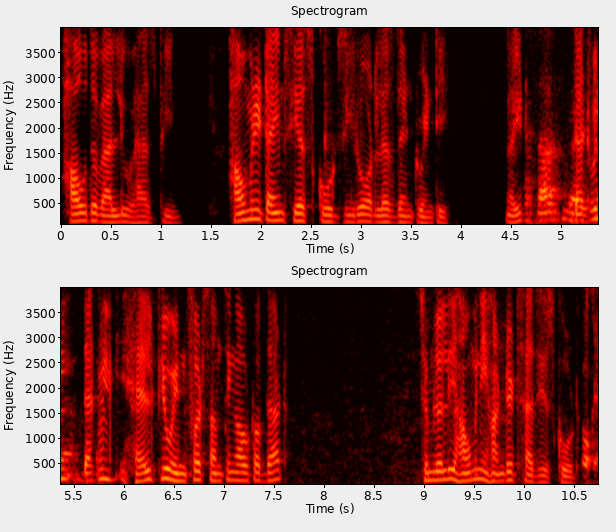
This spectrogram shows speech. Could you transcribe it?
how the value has been. How many times he has scored zero or less than 20 right? That will that will help you infer something out of that. Similarly how many hundreds has he scored? Okay.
